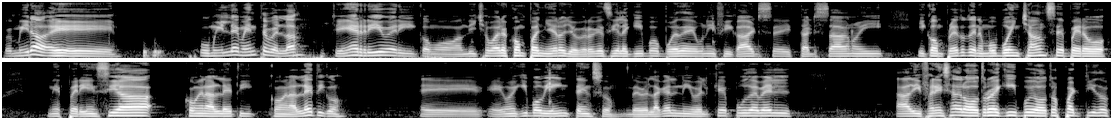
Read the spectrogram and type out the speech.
Pues mira, eh, humildemente, ¿verdad? Tiene River y como han dicho varios compañeros, yo creo que si el equipo puede unificarse, estar sano y, y completo, tenemos buen chance, pero mi experiencia con el, Atleti, con el Atlético eh, es un equipo bien intenso. De verdad que el nivel que pude ver, a diferencia de los otros equipos y otros partidos,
